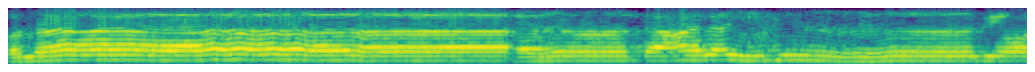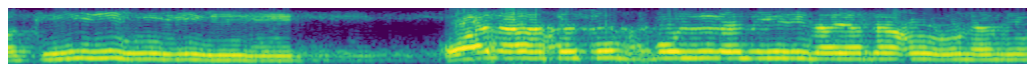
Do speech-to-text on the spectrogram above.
وما أنت عليهم بوكيل. ولا تسبوا الذين يدعون من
